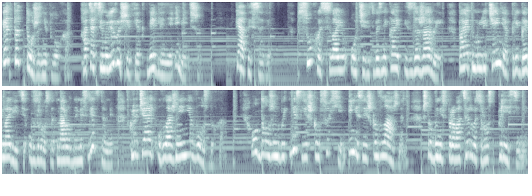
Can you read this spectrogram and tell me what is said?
Это тоже неплохо, хотя стимулирующий эффект медленнее и меньше. Пятый совет. Сухость, в свою очередь, возникает из-за жары, поэтому лечение при гайморите у взрослых народными средствами включает увлажнение воздуха он должен быть не слишком сухим и не слишком влажным, чтобы не спровоцировать рост плесени,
